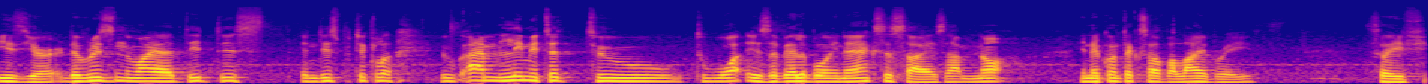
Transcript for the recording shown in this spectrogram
easier. The reason why I did this in this particular, I'm limited to, to what is available in exercise. I'm not in the context of a library. So if,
